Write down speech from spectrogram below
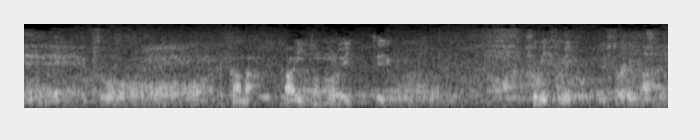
えーとあれかな「愛と呪い」っていうふみふみ子っていう人がいるんですけど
